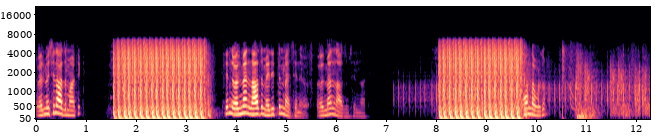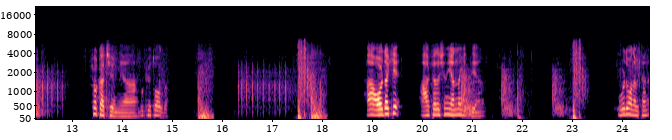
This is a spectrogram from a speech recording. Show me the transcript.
Ölmesi lazım artık. Senin ölmen lazım. Edittim ben seni. Ölmen lazım senin artık. Onu da vurdum. Çok açığım ya. Bu kötü oldu. Ha oradaki arkadaşının yanına gitti ya. Vurdum ona bir tane.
